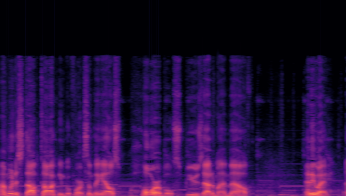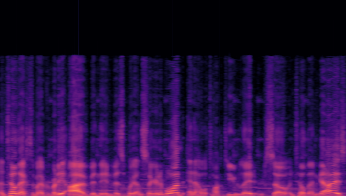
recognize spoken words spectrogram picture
I'm gonna stop talking before something else horrible spews out of my mouth. Anyway, until next time, everybody, I've been the Invisible Gunslinger number one, and I will talk to you later. So, until then, guys,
